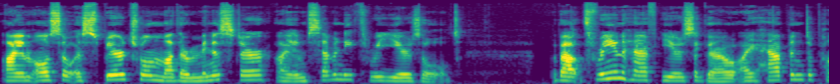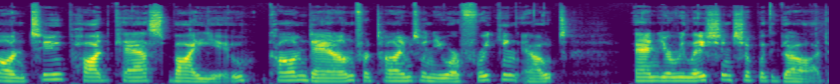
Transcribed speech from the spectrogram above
I am also a spiritual mother minister. I am 73 years old. About three and a half years ago, I happened upon two podcasts by you Calm Down for Times When You Are Freaking Out and Your Relationship with God.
